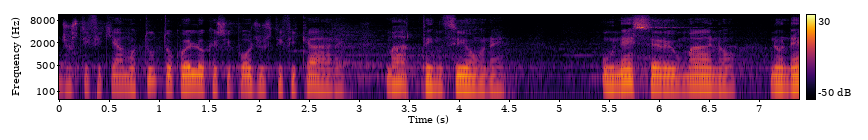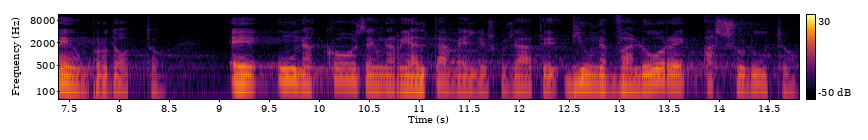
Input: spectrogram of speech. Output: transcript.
giustifichiamo tutto quello che si può giustificare, ma attenzione, un essere umano non è un prodotto è una cosa, è una realtà, meglio scusate, di un valore assoluto,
